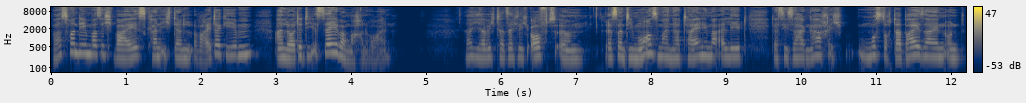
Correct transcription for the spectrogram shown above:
was von dem, was ich weiß, kann ich dann weitergeben an Leute, die es selber machen wollen. Ja, hier habe ich tatsächlich oft ähm, Ressentiments meiner Teilnehmer erlebt, dass sie sagen, ach, ich muss doch dabei sein und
